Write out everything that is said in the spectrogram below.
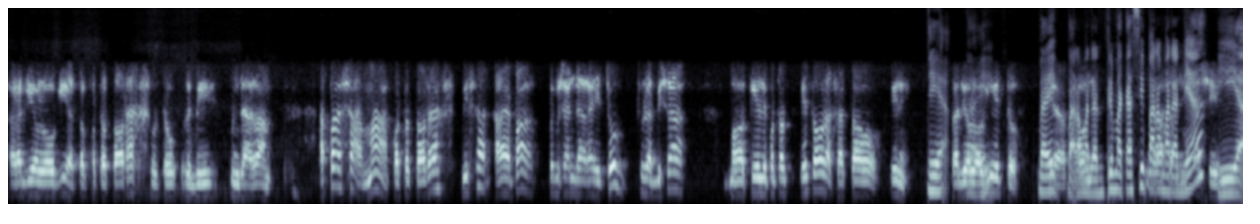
radiologi atau fototoraks untuk lebih mendalam? Apa sama fototoraks bisa, eh, apa pemeriksaan darah itu sudah bisa mewakili fototoraks atau ini iya, radiologi baik. itu? Baik ya, Pak Ramadan, terima kasih Pak ya, Ramadan ya. Iya,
